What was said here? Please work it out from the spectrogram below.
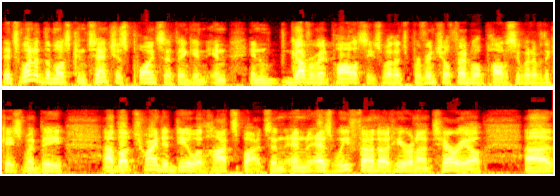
it's one of the most contentious points, I think, in, in, in government policies, whether it's provincial, federal policy, whatever the case might be, about trying to deal with hotspots. And, and as we found out here in Ontario, uh,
